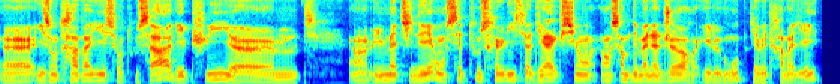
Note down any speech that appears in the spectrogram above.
Ils ont travaillé sur tout ça. Et puis, une matinée, on s'est tous réunis, la direction, ensemble des managers et le groupe qui avait travaillé.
